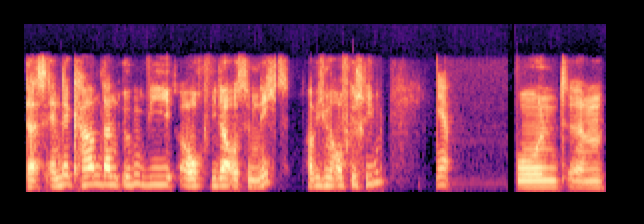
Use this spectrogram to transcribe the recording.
das Ende kam dann irgendwie auch wieder aus dem Nichts, habe ich mir aufgeschrieben. Ja. Und ähm,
